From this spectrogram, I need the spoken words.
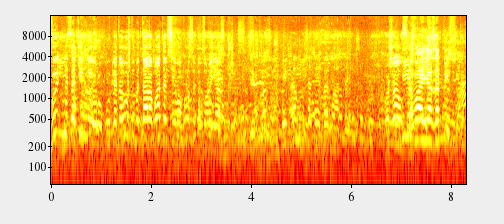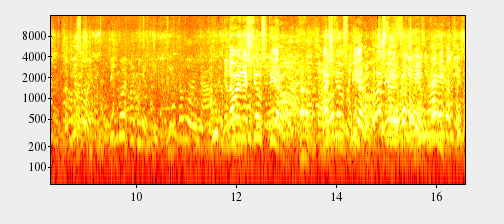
в инициативную группу для того, чтобы дорабатывать все вопросы, которые я озвучил. И кому с этой информацией? Пожалуйста, Давай я записываю. записывай. И давай начнем с первого. Начнем с первого. Первый подъезд. Первый подъезд.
